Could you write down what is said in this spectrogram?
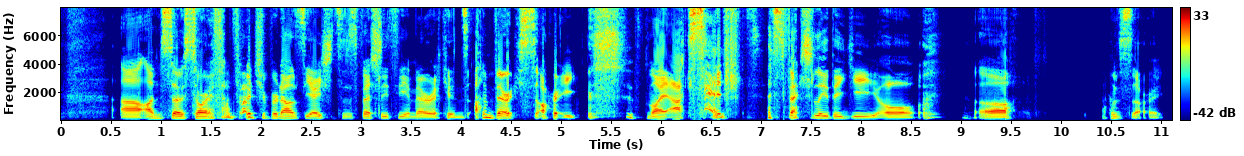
Uh, I'm so sorry if I butchered pronunciations, especially to the Americans. I'm very sorry. My accent, especially the yeehaw. Oh, I'm sorry.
